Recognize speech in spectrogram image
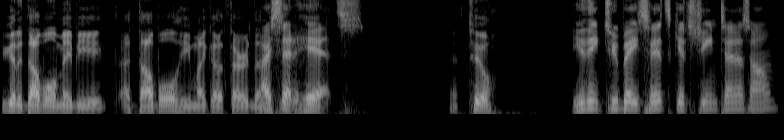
You get a double, maybe a double, he might go to third. Then I said hits. two. Do you think two base hits gets Gene Tenace home?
